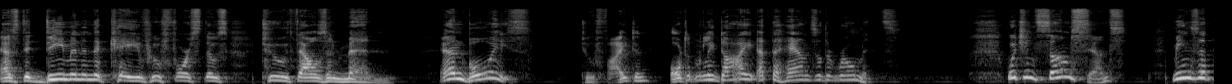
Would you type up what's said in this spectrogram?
as the demon in the cave who forced those 2,000 men and boys to fight and ultimately die at the hands of the Romans. Which, in some sense, means that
